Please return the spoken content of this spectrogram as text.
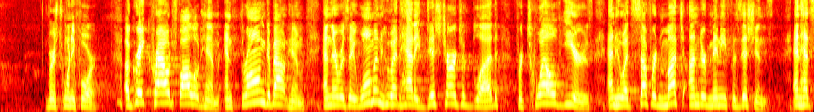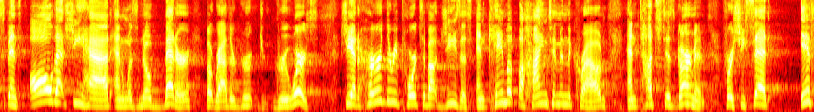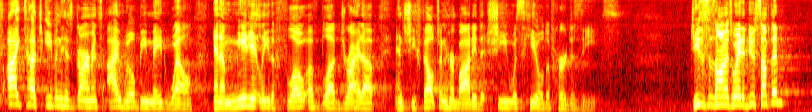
Verse 24. A great crowd followed him and thronged about him. And there was a woman who had had a discharge of blood for 12 years and who had suffered much under many physicians and had spent all that she had and was no better, but rather grew, grew worse. She had heard the reports about Jesus and came up behind him in the crowd and touched his garment. For she said, If I touch even his garments, I will be made well and immediately the flow of blood dried up, and she felt in her body that she was healed of her disease. Jesus is on his way to do something.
